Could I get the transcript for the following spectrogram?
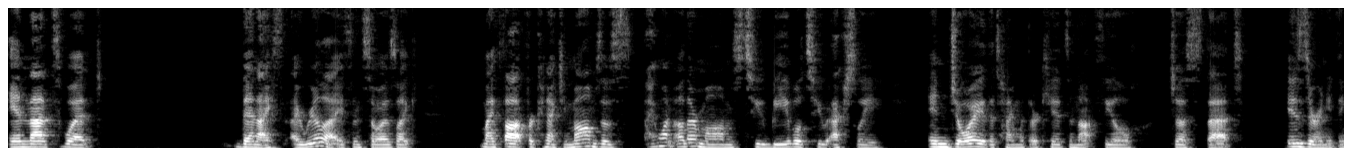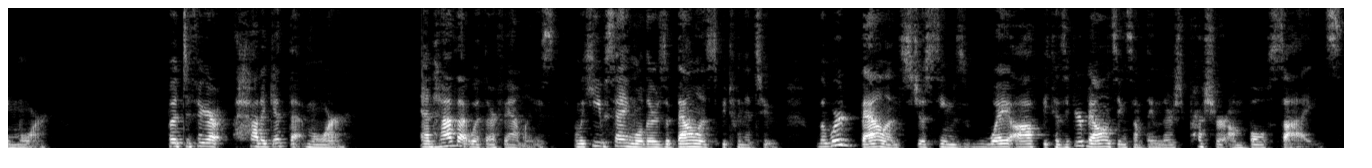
And that's what then I I realized. And so I was like, my thought for connecting moms is I want other moms to be able to actually enjoy the time with their kids and not feel just that is there anything more but to figure out how to get that more and have that with our families. And we keep saying, well, there's a balance between the two. The word balance just seems way off because if you're balancing something, there's pressure on both sides.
